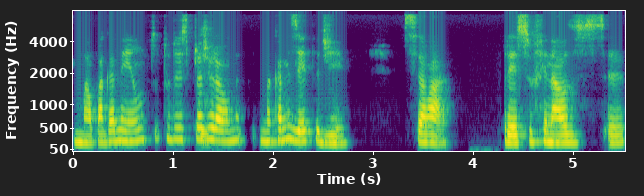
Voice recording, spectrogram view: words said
mal pagamento, tudo isso para gerar uma, uma, camiseta de, sei lá, preço final, eh,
